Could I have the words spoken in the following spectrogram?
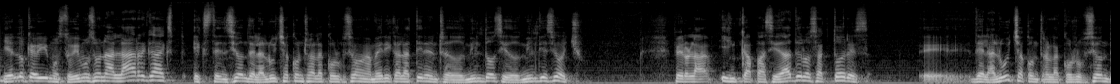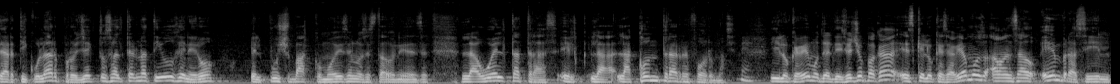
Y es lo que vimos, tuvimos una larga extensión de la lucha contra la corrupción en América Latina entre 2002 y 2018, pero la incapacidad de los actores eh, de la lucha contra la corrupción de articular proyectos alternativos generó el pushback, como dicen los estadounidenses, la vuelta atrás, la, la contrarreforma. Y lo que vemos del 18 para acá es que lo que se habíamos avanzado en Brasil,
